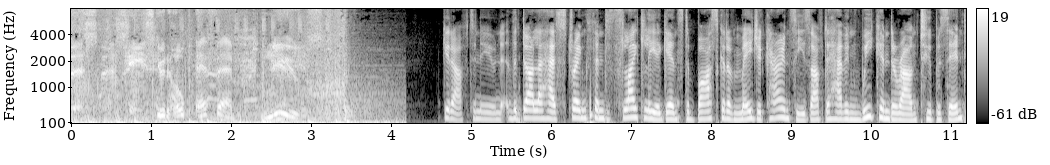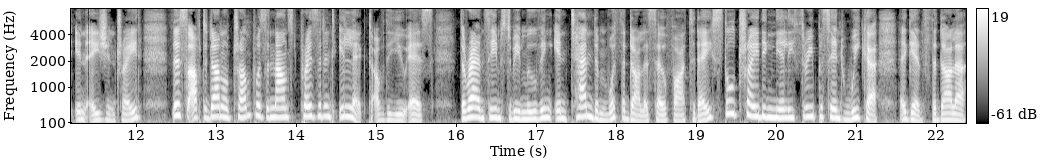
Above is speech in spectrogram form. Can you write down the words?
This is Good Hope FM News. Good afternoon. The dollar has strengthened slightly against a basket of major currencies after having weakened around 2% in Asian trade. This after Donald Trump was announced president elect of the US. The rand seems to be moving in tandem with the dollar so far today, still trading nearly 3% weaker against the dollar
